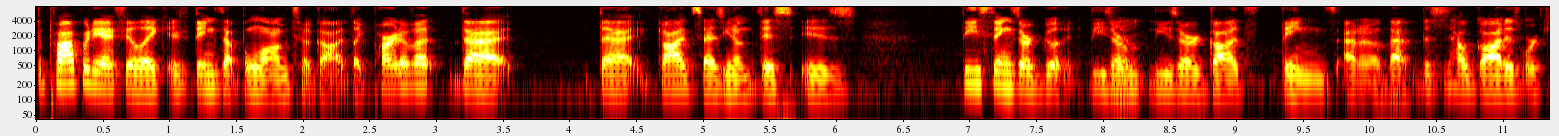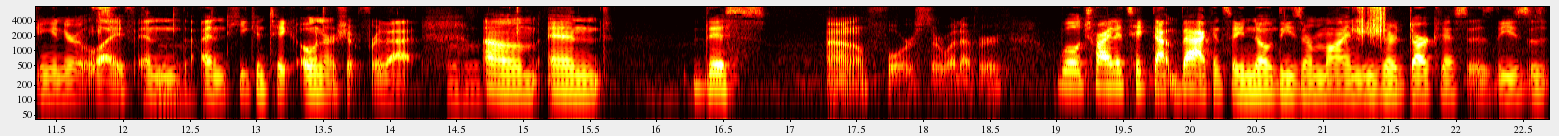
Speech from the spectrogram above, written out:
the property, I feel like, is things that belong to God. Like part of it that that God says, you know, this is these things are good. These are Yeah. these are God's things. I don't know that mm-hmm. this is how God is working in your life, and mm-hmm. and He can take ownership for that. Mm-hmm. Um, and this, I don't know, force or whatever, will try to take that back and say, no, these are mine. These are darknesses. These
